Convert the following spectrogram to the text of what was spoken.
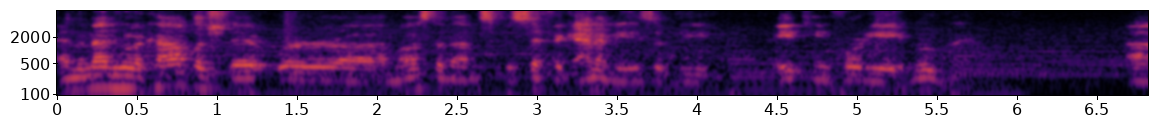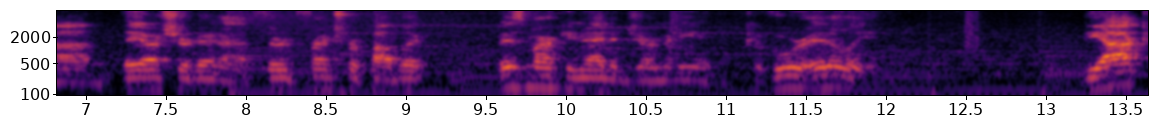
And the men who accomplished it were, uh, most of them, specific enemies of the 1848 movement. Um, they ushered in a third French Republic, Bismarck united Germany, and Cavour Italy. The Ak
